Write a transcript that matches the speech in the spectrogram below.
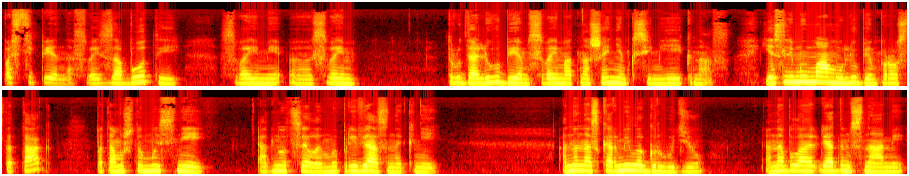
постепенно, своей заботой, своими, э, своим трудолюбием, своим отношением к семье и к нас. Если мы маму любим просто так, потому что мы с ней одно целое, мы привязаны к ней, она нас кормила грудью, она была рядом с нами,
